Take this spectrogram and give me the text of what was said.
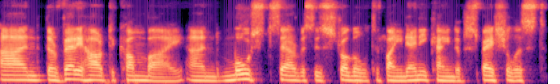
and they're very hard to come by. And most services struggle to find any kind of specialist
